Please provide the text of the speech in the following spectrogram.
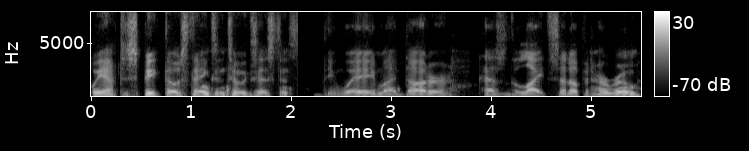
We have to speak those things into existence. The way my daughter has the light set up in her room,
